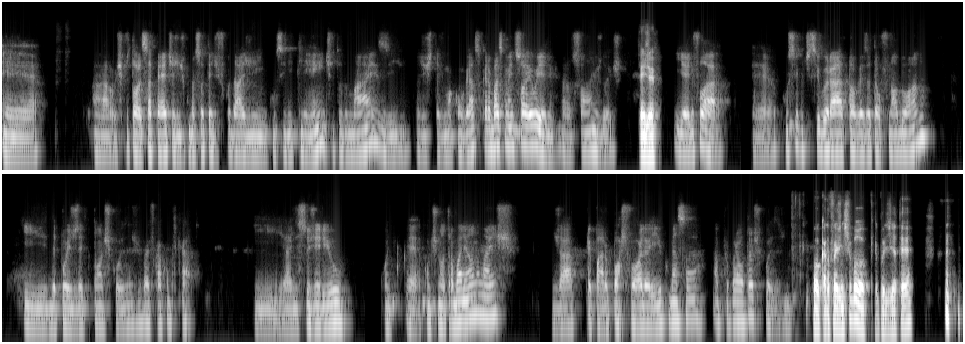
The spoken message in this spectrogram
é, a, o escritório Sapet, a gente começou a ter dificuldade em conseguir cliente e tudo mais, e a gente teve uma conversa, que era basicamente só eu e ele, era só nós dois. Entendi. E aí ele falou, ah, é, consigo te segurar talvez até o final do ano e depois de que estão as coisas vai ficar complicado. E aí ele sugeriu, é, continua trabalhando, mas já prepara o portfólio aí e começa a procurar outras coisas. Né? Pô, o cara foi gente boa, porque podia ter.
